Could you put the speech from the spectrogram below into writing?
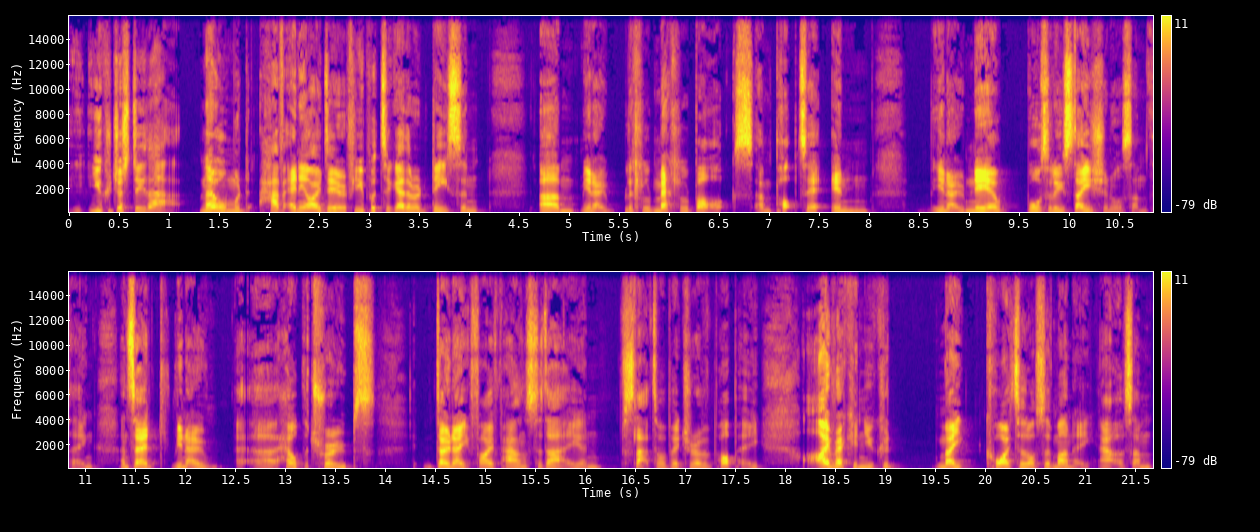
you could just do that. No one would have any idea if you put together a decent, um, you know, little metal box and popped it in, you know, near Waterloo Station or something, and said, you know, uh, help the troops, donate five pounds today, and slapped up a picture of a poppy. I reckon you could make quite a lot of money out of some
